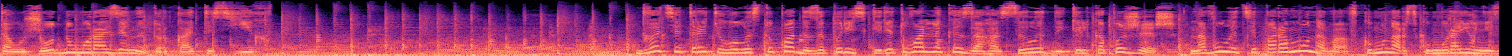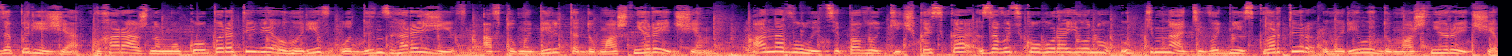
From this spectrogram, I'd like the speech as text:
та у жодному разі не торкайтесь їх. 23 листопада запорізькі рятувальники загасили декілька пожеж. На вулиці Парамонова в комунарському районі Запоріжжя в гаражному кооперативі горів один з гаражів, автомобіль та домашні речі. А на вулиці Павло Кічкаська Заводського району у кімнаті в одній з квартир горіли домашні речі.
